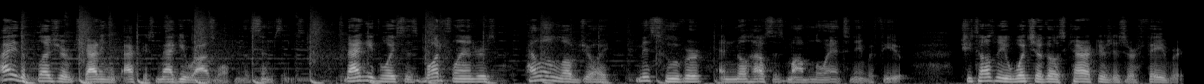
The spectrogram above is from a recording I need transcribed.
I had the pleasure of chatting with actress Maggie Roswell from The Simpsons. Maggie voices Maud Flanders, Helen Lovejoy, Miss Hoover, and Milhouse's mom Luann, to name a few. She tells me which of those characters is her favorite.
